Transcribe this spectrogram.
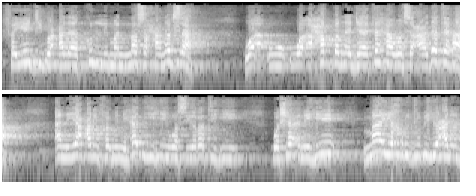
fayajibu cala kuli man nasaxa nafsah wa axaba najaataha wa sacaadataha an yacrifa min hadyihi wa siiratihi wa sha'nihi ma yakhruju bihi can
